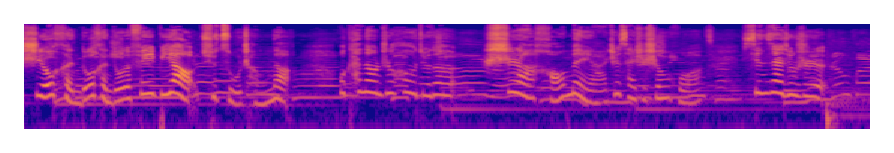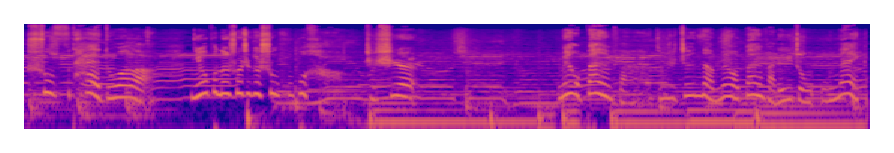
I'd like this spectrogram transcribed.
是有很多很多的非必要去组成的。我看到之后觉得是啊，好美啊，这才是生活。现在就是束缚太多了。你又不能说这个束缚不好，只是没有办法，就是真的没有办法的一种无奈感。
